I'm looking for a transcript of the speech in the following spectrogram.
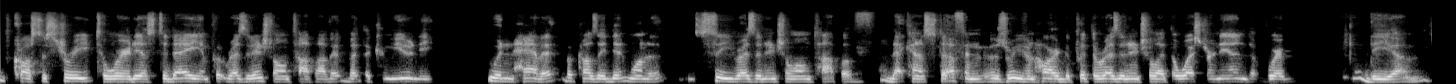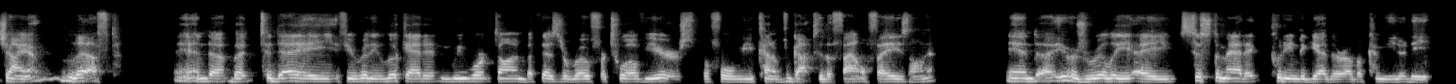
across the street to where it is today and put residential on top of it, but the community wouldn't have it because they didn't want to see residential on top of that kind of stuff. And it was even hard to put the residential at the western end of where the um, giant left. And uh, but today, if you really look at it, and we worked on Bethesda Row for 12 years before we kind of got to the final phase on it. And uh, it was really a systematic putting together of a community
